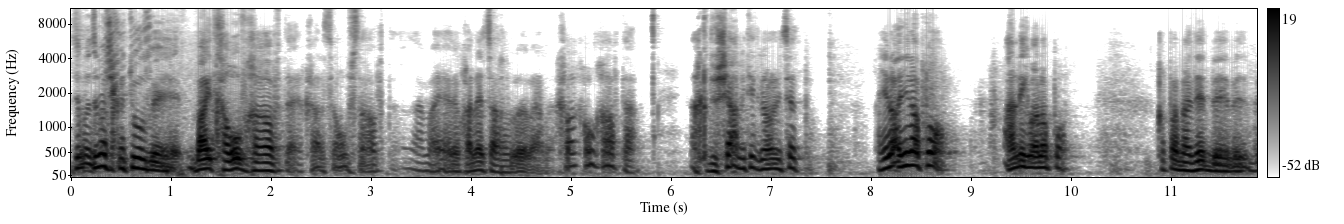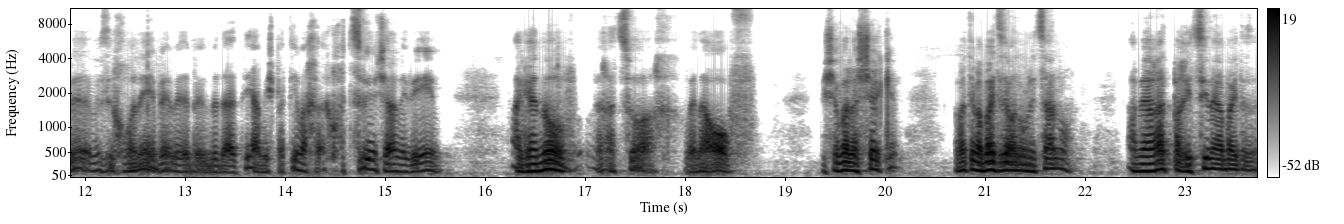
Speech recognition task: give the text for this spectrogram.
זה, זה מה שכתוב, אה, בית חרוב חרבת, היכל שרוף שרפת. היה לך נצח, חרוב חרבת. הקדושה האמיתית גם לא נמצאת פה. אני לא, אני לא פה, אני כבר לא פה. כל פעם מהדהד בזיכרוני, בדעתי, המשפטים החוצבים של הנביאים. הגנוב ורצוח ונעוף ושווה לשקל. אמרתם, הבית הזה אמרנו, ניצלנו? המערת פריצים היה הבית הזה?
